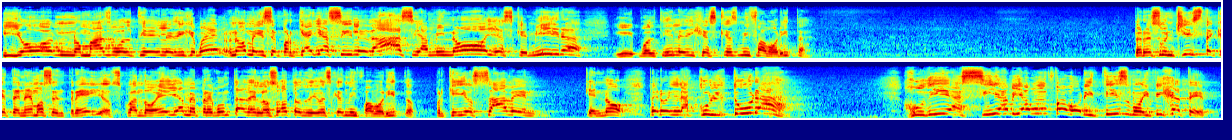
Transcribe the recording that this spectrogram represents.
Y yo nomás volteé y le dije, bueno, no, me dice, ¿por qué a ella sí le das y a mí no? Y es que mira. Y volteé y le dije, es que es mi favorita. Pero es un chiste que tenemos entre ellos. Cuando ella me pregunta de los otros, le digo, es que es mi favorito, porque ellos saben que no. Pero en la cultura judía sí había un favoritismo. Y fíjate,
